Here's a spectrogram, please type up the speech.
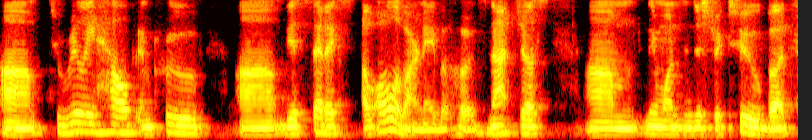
um, to really help improve um, the aesthetics of all of our neighborhoods, not just um, the ones in District 2, but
